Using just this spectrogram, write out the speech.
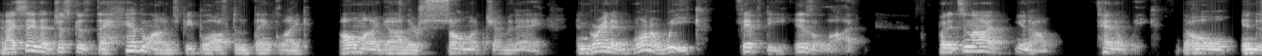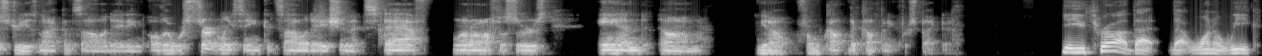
And I say that just because the headlines people often think like, oh my God, there's so much M&A. And granted, one a week, 50 is a lot but it's not, you know, 10 a week. The whole industry is not consolidating, although we're certainly seeing consolidation at staff, loan officers, and um, you know, from co- the company perspective. Yeah, you throw out that that one a week.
